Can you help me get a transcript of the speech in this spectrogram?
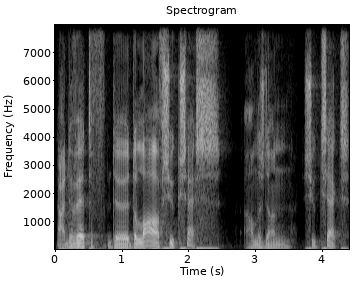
Nou, de wet, de, de law of success, anders dan succes.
